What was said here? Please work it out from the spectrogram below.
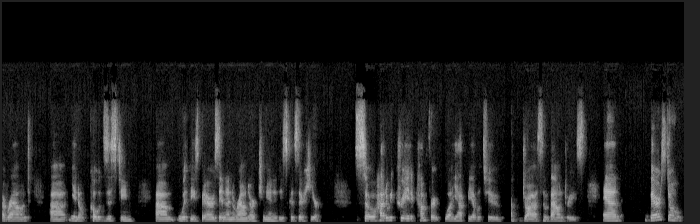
around, uh, you know, coexisting um, with these bears in and around our communities because they're here. So, how do we create a comfort? Well, you have to be able to draw some boundaries. And bears don't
